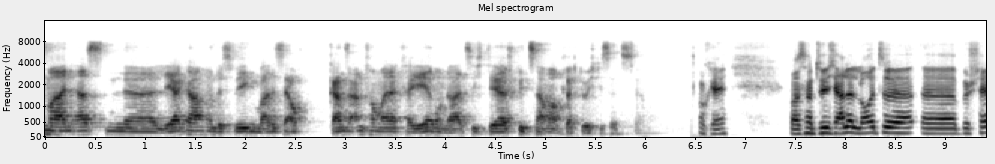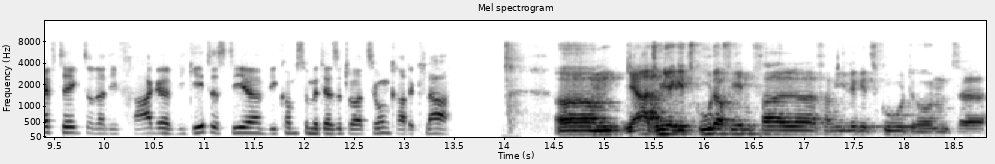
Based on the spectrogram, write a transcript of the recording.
meinen ersten äh, Lehrgang und deswegen war das ja auch ganz Anfang meiner Karriere und da hat sich der Spitzname auch gleich durchgesetzt. Ja. Okay was natürlich alle Leute äh, beschäftigt oder die Frage, wie geht es dir, wie kommst du mit der Situation gerade klar? Ähm, ja, also mir geht es gut auf jeden Fall, Familie geht es gut und äh,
